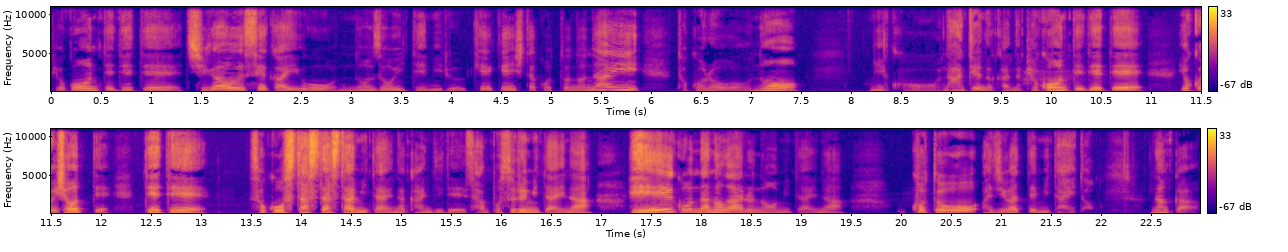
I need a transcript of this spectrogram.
ぴょこんって出て違う世界を覗いてみる。経験したことのないところのにこうなんていうのかな。ぴょこんって出てよこいしょって出てそこをスタスタスタみたいな感じで散歩するみたいな。ええー、こんなのがあるの？みたいなことを味わってみたいと。なんか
